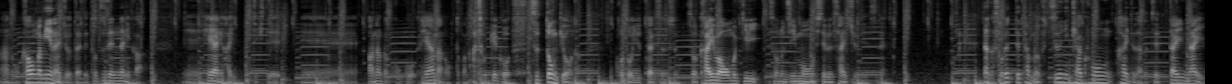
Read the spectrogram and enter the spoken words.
あの顔が見えない状態で突然何か、えー、部屋に入ってきて、えー、あなんかここ部屋なのとかなんか結構すっとんきょうなことを言ったりするんですよ。その会話を思いっきりその尋問をしてる最中にですね。なんかそれって多分普通に脚本書いてたら絶対ない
